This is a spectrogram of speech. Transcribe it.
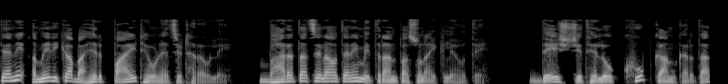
त्याने अमेरिका बाहेर पाय ठेवण्याचे ठरवले. भारताचे नाव त्याने मित्रांपासून ऐकले होते. देश जिथे लोक खूप काम करतात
